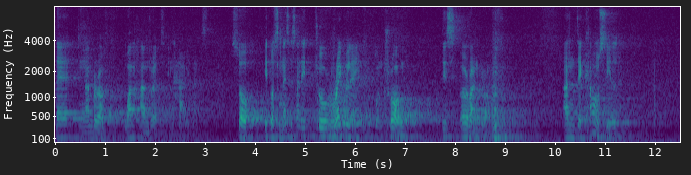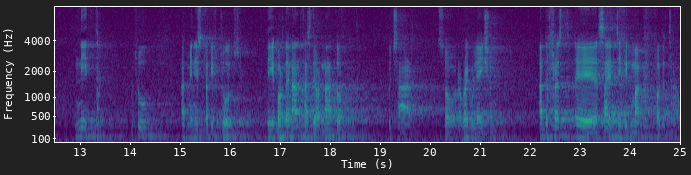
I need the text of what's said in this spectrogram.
the number of 100 inhabitants. So it was necessary to regulate, control this urban growth. And the council need two administrative tools. The ordenanzas de ornato, which are so a regulation, and the first uh, scientific map for the town.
